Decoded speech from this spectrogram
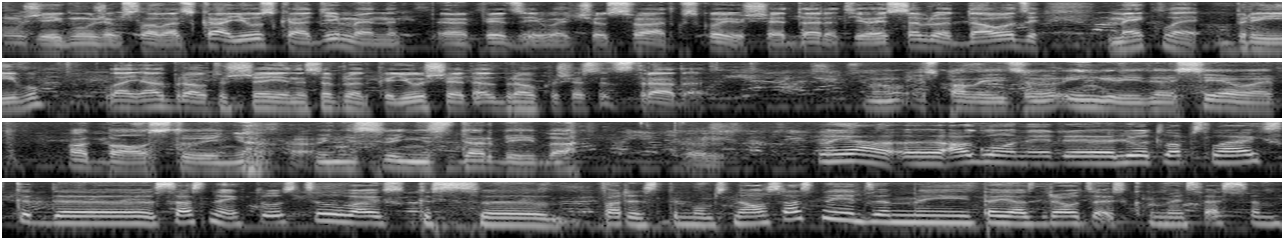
Mūžīgi, mūžīgi slavēts. Kā jūs, kā ģimene, eh, piedzīvojat šos svētkus? Ko jūs šeit darat? Jo es saprotu, daudzi meklē brīvu, lai atbrauktu šeit. Es saprotu, ka jūs šeit atbraukuši esat strādāt. Nu, es palīdzu Ingrīdai, sievai, atbalstu viņu viņas, viņas darbībā. Nu, jā, eh, Aglona ir eh, ļoti labs laiks, kad uh, sasniegt tos cilvēkus, kas parasti mums nav sasniedzami tajās draudzēs, kur mēs esam.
